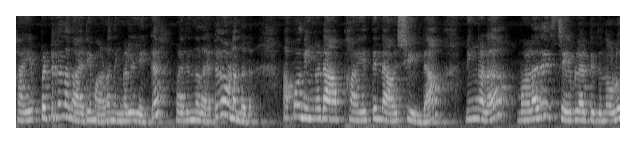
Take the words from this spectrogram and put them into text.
ഭയപ്പെട്ടിരുന്ന കാര്യമാണ് നിങ്ങളിലേക്ക് വരുന്നതായിട്ട് കാണുന്നത്. അപ്പോൾ നിങ്ങളുടെ ആ ഭയത്തിന്റെ ആവശ്യമില്ല. നിങ്ങൾ വളരെ സ്റ്റേബിളായിട്ടിരുന്നോളൂ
